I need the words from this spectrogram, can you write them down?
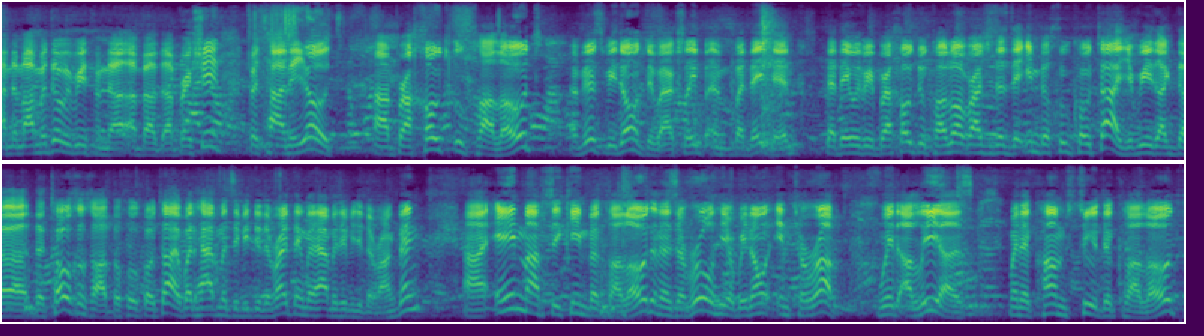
and the Ma'amado we read from the, about uh, Breshit. B'Taniyot uh, Brachot Uklalot. this we don't do actually, but, but, they did. That they would be Brachot Uklalot. Rashi says the Im Kotai. You read like the the Tochacha Kotai. What happens if you do the right thing? What happens if you do the wrong thing? Uh, in Mafsik mafsikim beklalot, and there's a rule here: we don't interrupt with aliyahs when it comes to the klalot.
